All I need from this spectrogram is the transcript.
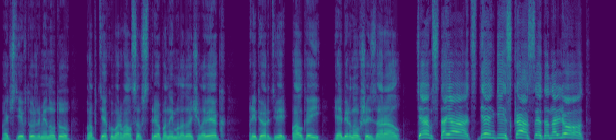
Почти в ту же минуту в аптеку ворвался встрепанный молодой человек, припер дверь палкой и, обернувшись, заорал «Всем стоять! Деньги из кассы — это налет!»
